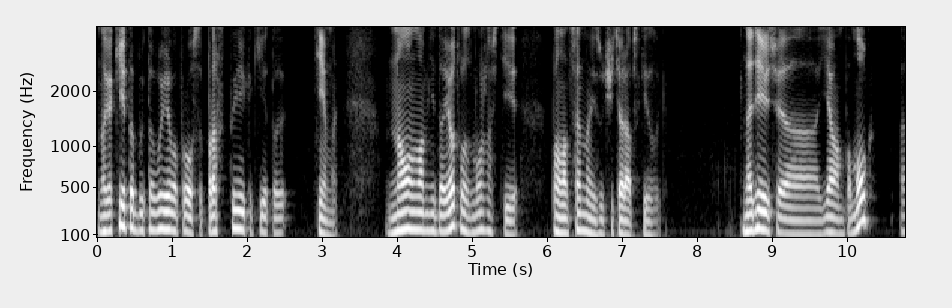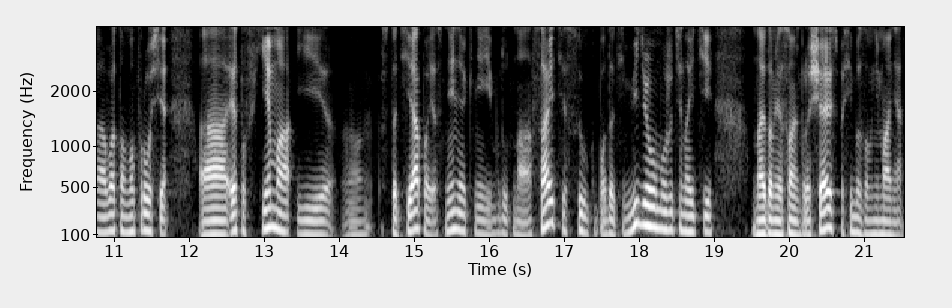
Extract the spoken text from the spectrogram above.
на какие-то бытовые вопросы, простые какие-то темы, но он вам не дает возможности полноценно изучить арабский язык. Надеюсь, э, я вам помог э, в этом вопросе. Э, эта схема и статья, пояснения к ней будут на сайте, ссылку под этим видео можете найти. На этом я с вами прощаюсь, спасибо за внимание.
